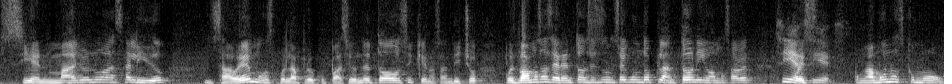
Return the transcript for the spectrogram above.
Si en mayo no ha salido, sabemos pues la preocupación de todos y que nos han dicho, pues vamos a hacer entonces un segundo plantón y vamos a ver, sí, pues así es. pongámonos como,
